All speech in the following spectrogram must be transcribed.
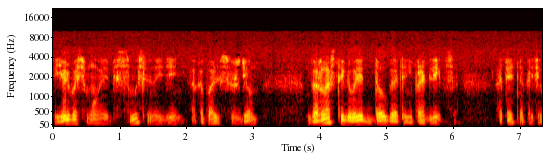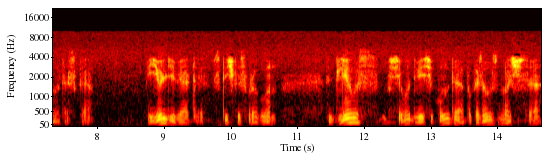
Июль восьмое. Бессмысленный день. Окопались, ждем. Горластый говорит, долго это не продлится. Опять накатила тоска. Июль девятое. Стычка с врагом. Длилась всего две секунды, а показалось два часа.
